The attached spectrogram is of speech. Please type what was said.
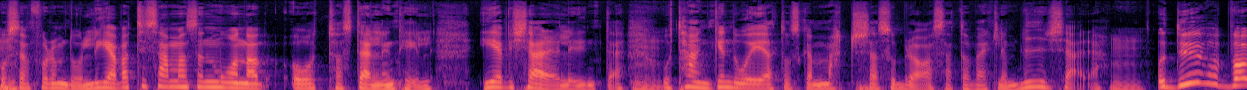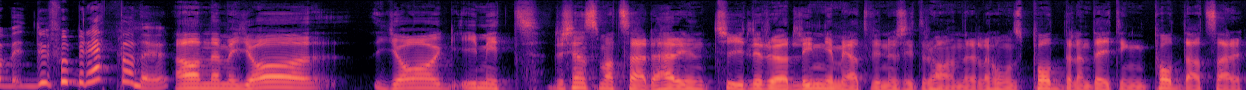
Och sen får de då leva tillsammans en månad och ta ställning till, är vi kära eller inte? Mm. Och tanken då är att de ska matcha så bra så att de verkligen blir kära. Mm. Och du, vad, du får berätta nu. Ja, nej men jag, jag i mitt, det känns som att så här, det här är ju en tydlig röd linje med att vi nu sitter och har en relationspodd eller en datingpodd, att så här,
